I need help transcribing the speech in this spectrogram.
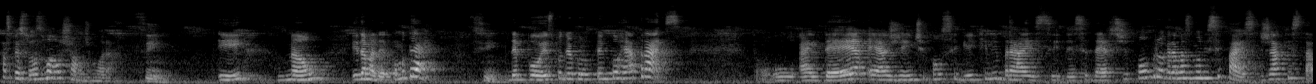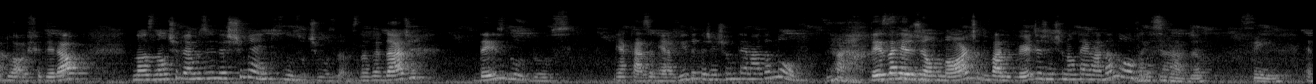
as pessoas vão achar onde morar Sim. e não e da maneira como der. Sim. Depois o poder público tem que correr atrás. Então, o- a ideia é a gente conseguir equilibrar esse, esse déficit com programas municipais, já que estadual e federal nós não tivemos investimentos nos últimos anos. Na verdade, desde o, dos Minha Casa Minha Vida, que a gente não tem nada novo. Ah, Desde a região norte do Vale Verde, a gente não tem nada novo na mais cidade. nada. Sim. É,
